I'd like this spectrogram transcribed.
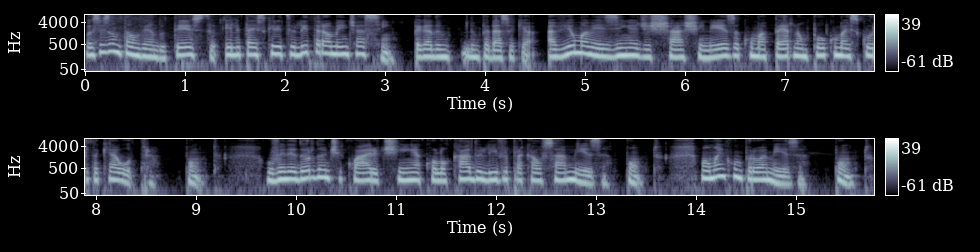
Vocês não estão vendo o texto? Ele está escrito literalmente assim. Pegado de um pedaço aqui, ó. Havia uma mesinha de chá chinesa com uma perna um pouco mais curta que a outra. Ponto. O vendedor do antiquário tinha colocado o livro para calçar a mesa. Ponto. Mamãe comprou a mesa. Ponto.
